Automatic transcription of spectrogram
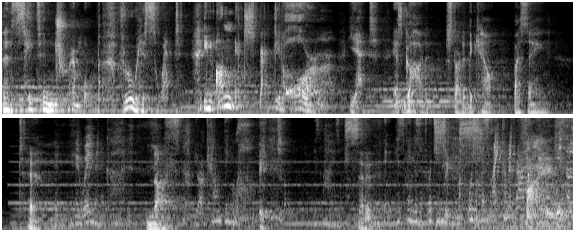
Then Satan trembled through his sweat in unexpected horror. Yet, as God started to count by saying, Ten, Hey, wait a minute, God. nine, Stop, you're counting wrong. eight, His eyes are seven, His fingers are twitching. Six. Where's all this light coming from? Five.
